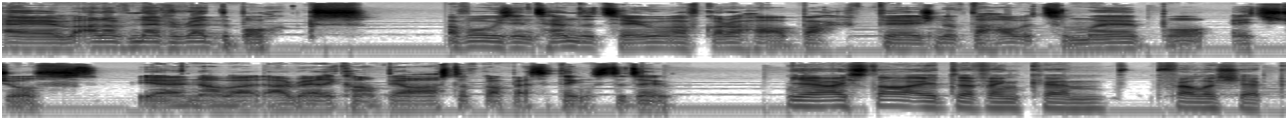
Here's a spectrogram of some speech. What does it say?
um, and I've never read the books. I've always intended to. I've got a hardback version of The Hobbit somewhere, but it's just, yeah, no, I, I really can't be asked. I've got better things to do. Yeah, I started, I think, um, Fellowship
